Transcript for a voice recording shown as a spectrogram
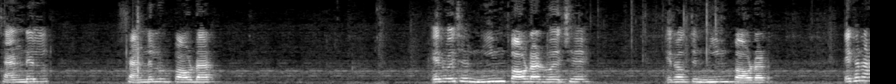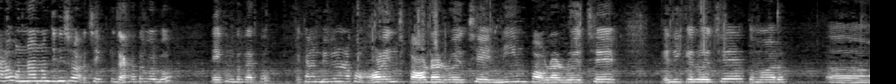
স্যান্ডেল স্যান্ডেলউড পাউডার এর রয়েছে নিম পাউডার রয়েছে। এটা হচ্ছে নিম পাউডার এখানে আরও অন্যান্য জিনিসও আছে একটু দেখাতে বলব। এখানটা দেখো এখানে বিভিন্ন রকম অরেঞ্জ পাউডার রয়েছে নিম পাউডার রয়েছে এদিকে রয়েছে তোমার আহ,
